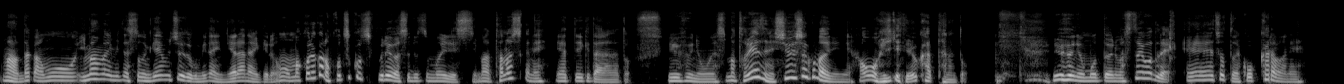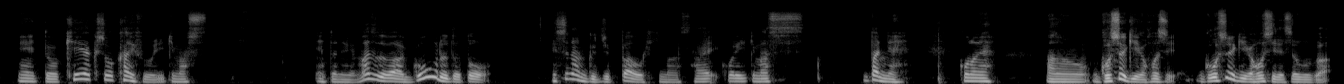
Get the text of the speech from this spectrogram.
まあ、だからもう、今まで見たそのゲーム中毒みたいにやらないけども、まあ、これからコツコツプレイはするつもりですし、まあ、楽しくね、やっていけたらなというふうに思います。まあ、とりあえずね、就職までにね、歯を引けてよかったなと いうふうに思っております。ということで、えー、ちょっとね、こっからはね、えっ、ー、と、契約書開封いきます。えっ、とね、まずはゴールドと S ランク10%を引きます。はい、これいきます。やっぱりね、このね、あの、ご祝儀が欲しい。ご祝儀が欲しいですよ、僕は。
